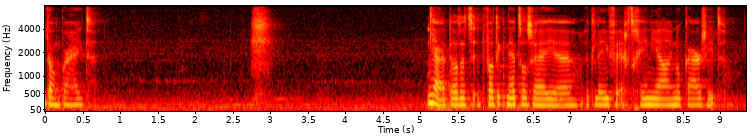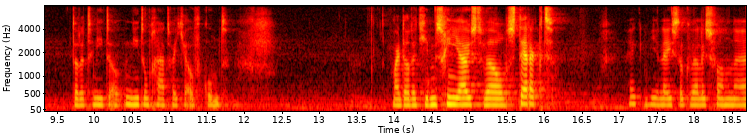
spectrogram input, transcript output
Dankbaarheid. Ja, dat het, wat ik net al zei, uh, het leven echt geniaal in elkaar zit. Dat het er niet, niet om gaat wat je overkomt. Maar dat het je misschien juist wel sterkt. Je leest ook wel eens van. Uh,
